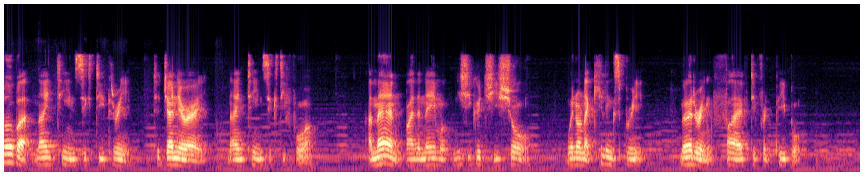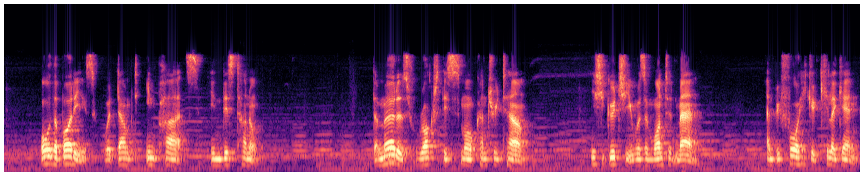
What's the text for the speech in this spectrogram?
October 1963 to January 1964, a man by the name of Nishiguchi Sho went on a killing spree, murdering five different people. All the bodies were dumped in parts in this tunnel. The murders rocked this small country town. Nishiguchi was a wanted man, and before he could kill again,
